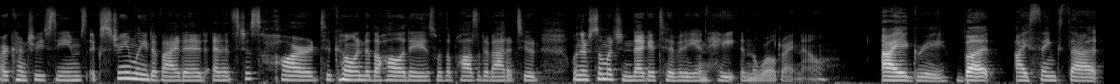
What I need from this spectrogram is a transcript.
Our country seems extremely divided, and it's just hard to go into the holidays with a positive attitude when there's so much negativity and hate in the world right now. I agree. But I think that,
